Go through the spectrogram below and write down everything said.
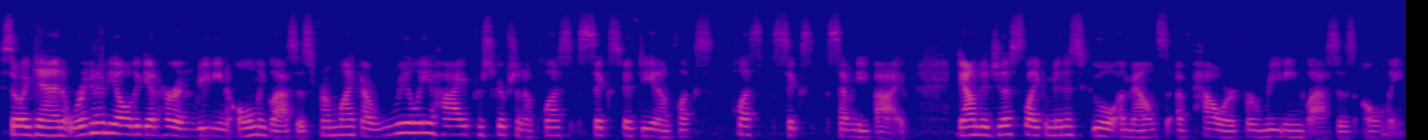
so again we're going to be able to get her in reading only glasses from like a really high prescription a plus 650 and a plus plus 675 down to just like minuscule amounts of power for reading glasses only.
